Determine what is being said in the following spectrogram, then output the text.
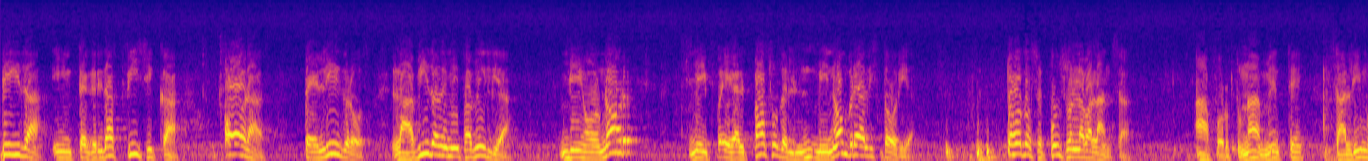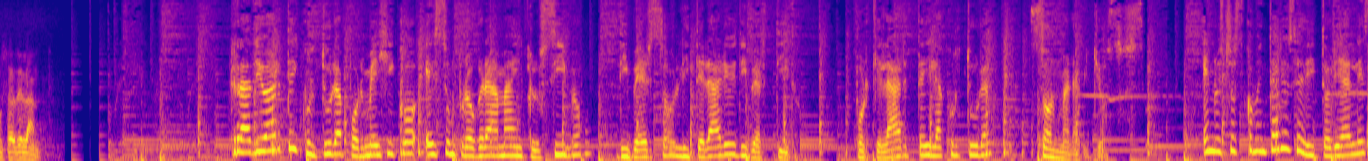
vida, integridad física, horas, peligros, la vida de mi familia, mi honor, el paso de mi nombre a la historia. Todo se puso en la balanza. Afortunadamente salimos adelante. Radio Arte y Cultura por México es un programa inclusivo, diverso, literario y divertido, porque el arte y la cultura son maravillosos. En nuestros comentarios editoriales,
